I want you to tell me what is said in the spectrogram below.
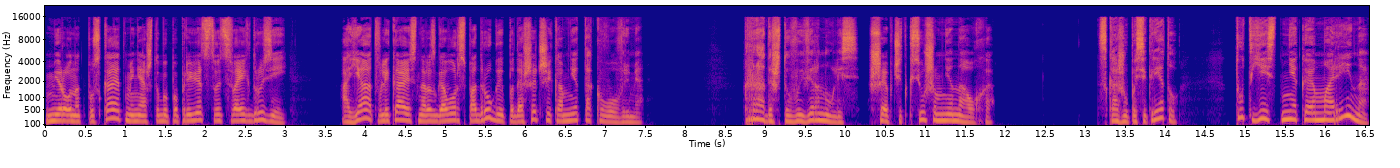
Мирон отпускает меня, чтобы поприветствовать своих друзей — а я отвлекаюсь на разговор с подругой, подошедшей ко мне так вовремя. «Рада, что вы вернулись», — шепчет Ксюша мне на ухо. «Скажу по секрету, тут есть некая Марина,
